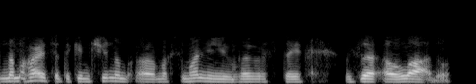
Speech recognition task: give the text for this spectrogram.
намагаються таким чином е, максимально її вивести з ладу.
